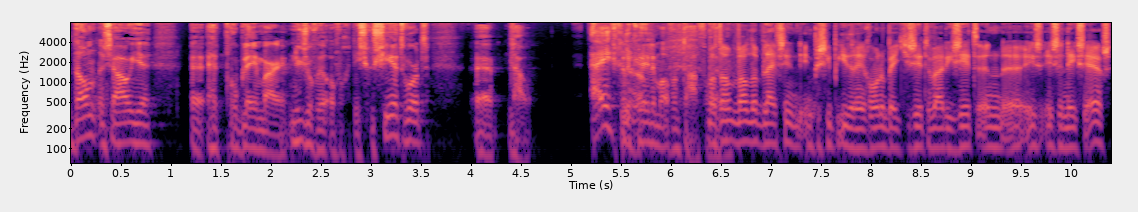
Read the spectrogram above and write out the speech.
dan zou je uh, het probleem waar nu zoveel over gediscussieerd wordt... Uh, nou, eigenlijk Ja. helemaal van tafel Want dan, want dan blijft in, in principe iedereen gewoon een beetje zitten waar hij zit... en eh, is, is er niks ergs.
